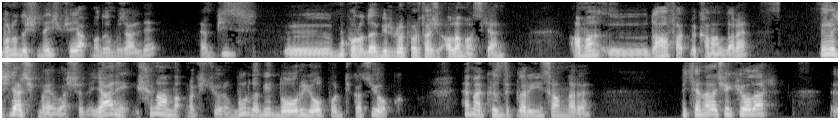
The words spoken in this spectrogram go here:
bunun dışında hiçbir şey yapmadığımız halde ya biz e, bu konuda bir röportaj alamazken ama e, daha farklı kanallara yöneticiler çıkmaya başladı. Yani şunu anlatmak istiyorum. Burada bir doğru yol politikası yok. Hemen kızdıkları insanları bir kenara çekiyorlar. E,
